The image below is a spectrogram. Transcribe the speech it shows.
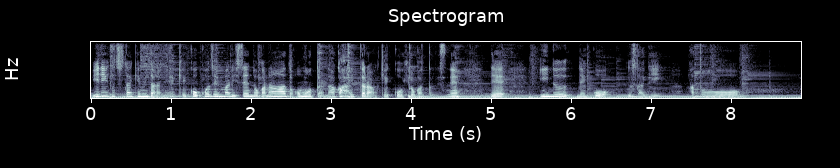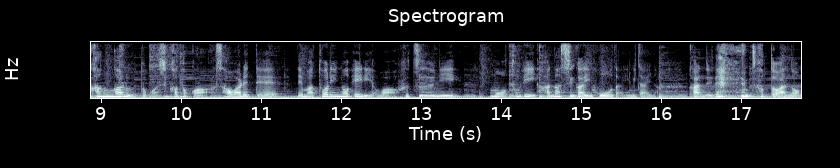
入り口だけ見たらね結構こじんまりしてんのかなと思ったら中入ったら結構広かったですね。で犬猫うさぎあとカンガルーとかシカとか触れてで、まあ、鳥のエリアは普通にもう鳥放し飼い放題みたいな感じで ちょっとあの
